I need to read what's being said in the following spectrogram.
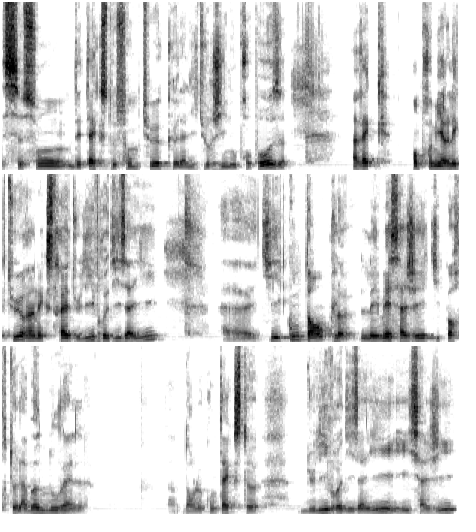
ce sont des textes somptueux que la liturgie nous propose, avec en première lecture un extrait du livre d'Isaïe euh, qui contemple les messagers qui portent la bonne nouvelle. Dans le contexte du livre d'Isaïe, il s'agit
